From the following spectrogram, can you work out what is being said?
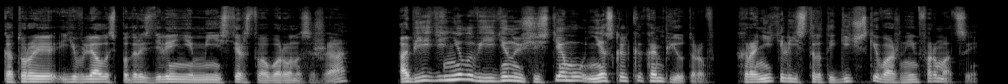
которое являлось подразделением Министерства обороны США, объединила в единую систему несколько компьютеров, хранителей стратегически важной информации.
